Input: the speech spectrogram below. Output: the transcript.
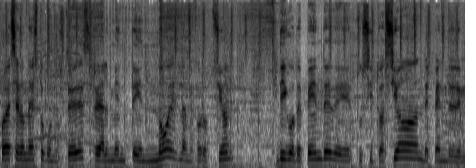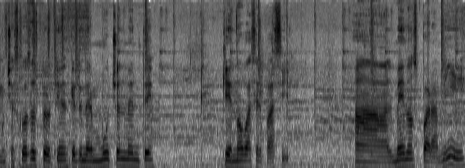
puedo ser honesto con ustedes, realmente no es la mejor opción. Digo, depende de tu situación, depende de muchas cosas, pero tienes que tener mucho en mente que no va a ser fácil. Ah, al menos para mí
